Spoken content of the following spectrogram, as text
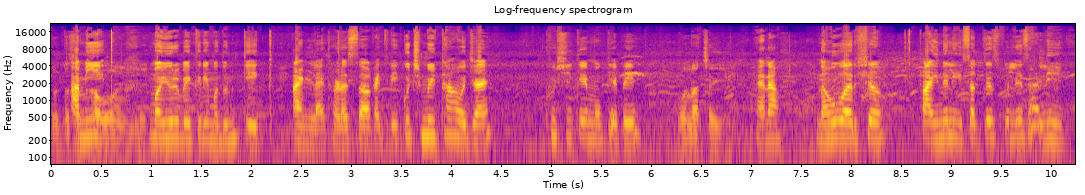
छोटंसं आम्ही खाऊ आणलंय. मयूर बेकरी मधून केक आणलाय. थोडस काहीतरी कुछ मीठा हो जाय. खुशी के मोके पे. होना चाहिए है ना? नऊ वर्ष. फायनली सक्सेसफुली झाली.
